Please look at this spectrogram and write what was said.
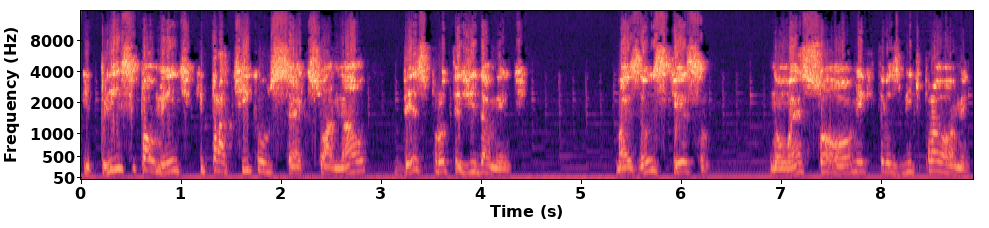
e principalmente que praticam o sexo anal desprotegidamente. Mas não esqueçam, não é só homem que transmite para homem.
